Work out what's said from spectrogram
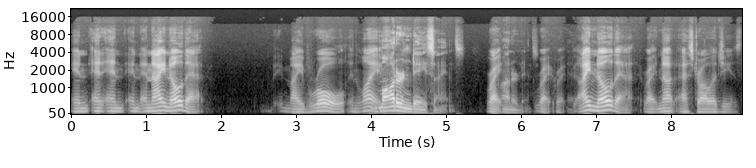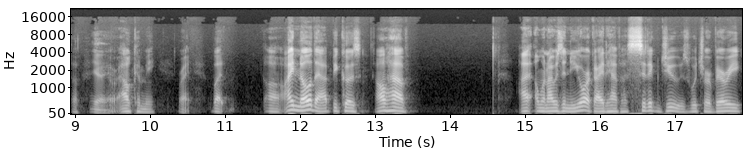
And, and, and, and, and I know that in my role in life. Modern day science. Right. Right, right. I know that, right? Not astrology and stuff Yeah, yeah. or alchemy, right? But uh, I know that because I'll have. I when I was in New York, I'd have Hasidic Jews, which are very,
